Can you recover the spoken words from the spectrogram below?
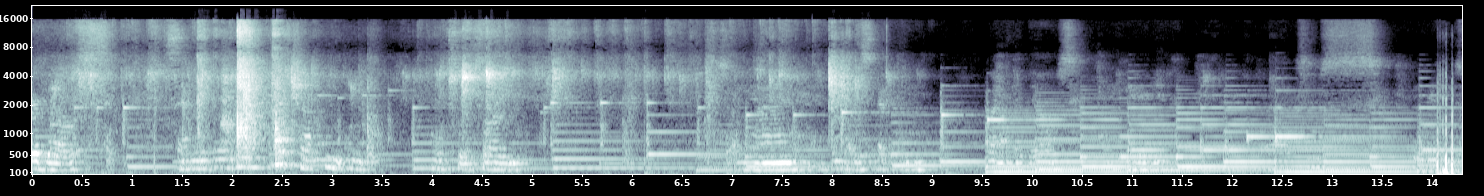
silver bells. Silver at Shopee. Oh, so sorry. So, ayan. I think I stepped on one of the bells. Can you hear it? So, s- it's.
